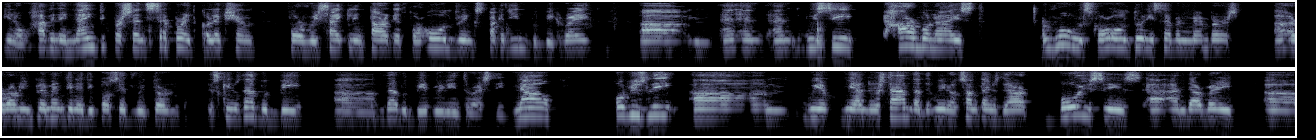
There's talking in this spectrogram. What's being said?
you know, having a 90% separate collection for recycling target for all drinks packaging would be great. Um, and, and and we see harmonized rules for all 27 members uh, around implementing a deposit return schemes. That would be uh, that would be really interesting. Now, obviously um, we we understand that you know sometimes there are voices uh, and there are very uh,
